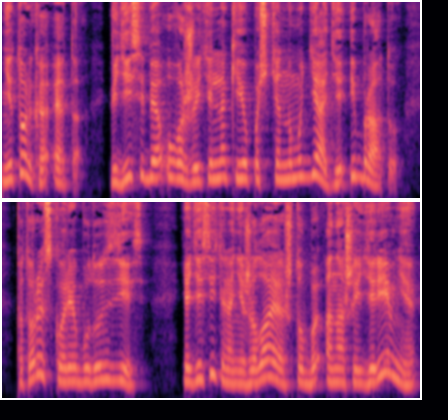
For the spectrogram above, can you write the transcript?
Не только это. Веди себя уважительно к ее почтенному дяде и брату, которые вскоре будут здесь. Я действительно не желаю, чтобы о нашей деревне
